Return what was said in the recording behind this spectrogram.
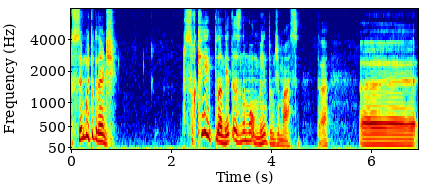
ser muito grande. Só que planetas não aumentam de massa, tá? É,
